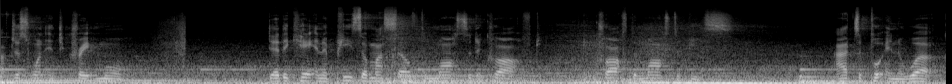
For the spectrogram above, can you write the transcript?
I've just wanted to create more. Dedicating a piece of myself to master the craft, to craft the masterpiece. I had to put in the work,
